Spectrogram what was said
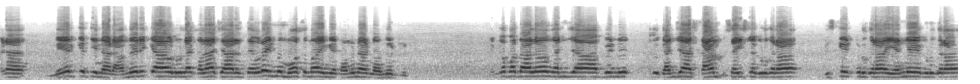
ஏன்னா மேற்கத்திய நாடு அமெரிக்காவில் உள்ள கலாச்சாரத்தை விட இன்னும் மோசமா இங்க தமிழ்நாட்டுல வந்துட்டு இருக்கு. எங்க பார்த்தாலும் கஞ்சா அப்படின்னு அது கஞ்சா ஸ்டாம்ப் சைஸ்ல கொடுக்குறான் பிஸ்கெட் கொடுக்குறான் எண்ணெயை கொடுக்குறான்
